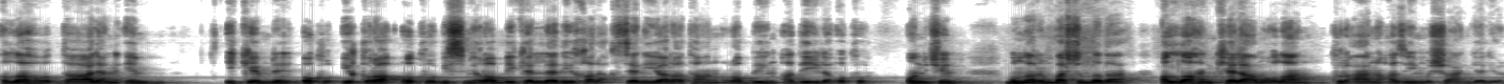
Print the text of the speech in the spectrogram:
Allahu Teala'nın em, ilk emri oku, ikra oku, bismi rabbikellezi halak. Seni yaratan Rabbin adıyla oku. Onun için bunların başında da Allah'ın kelamı olan Kur'an-ı Azimüşşan geliyor.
